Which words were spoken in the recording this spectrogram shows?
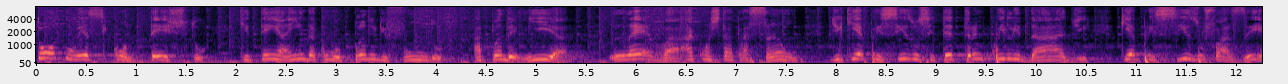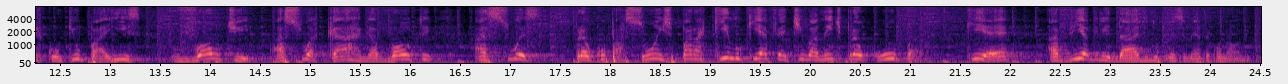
Todo esse contexto que tem ainda como pano de fundo a pandemia leva à constatação de que é preciso se ter tranquilidade, que é preciso fazer com que o país volte a sua carga, volte às suas preocupações para aquilo que efetivamente preocupa, que é a viabilidade do crescimento econômico.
